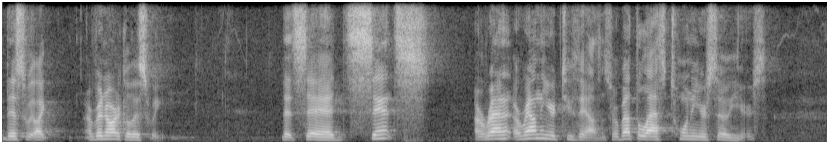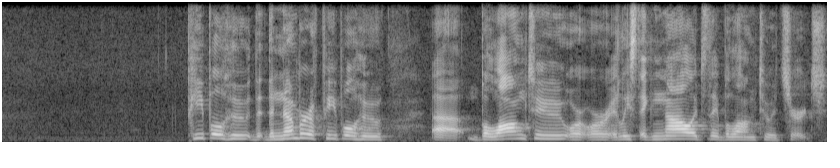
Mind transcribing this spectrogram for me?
this week, like I read an article this week that said since around, around the year 2000, so about the last 20 or so years, people who, the, the number of people who uh, belong to or, or at least acknowledge they belong to a church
